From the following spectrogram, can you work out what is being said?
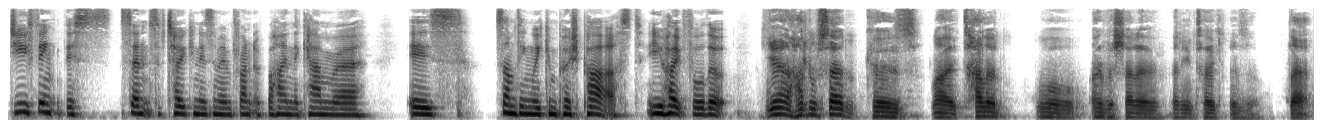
Do you think this sense of tokenism in front of behind the camera is something we can push past? Are you hopeful that Yeah, hundred percent. Because like talent will overshadow any tokenism that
